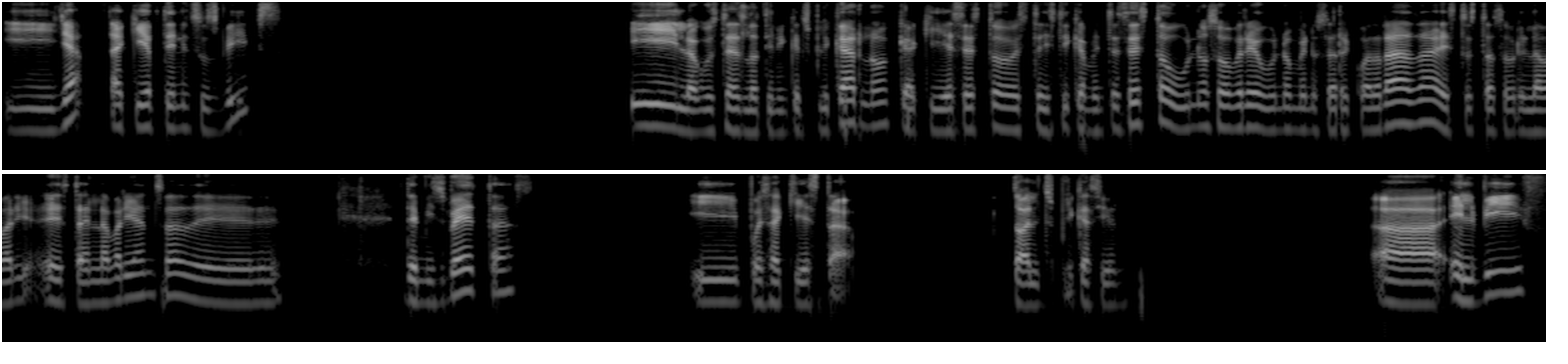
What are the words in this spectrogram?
Y ya, aquí obtienen sus VIPs. Y luego ustedes lo tienen que explicar, ¿no? Que aquí es esto, estadísticamente es esto, 1 sobre 1 menos r cuadrada, esto está sobre la está en la varianza de, de mis betas. Y pues aquí está toda la explicación. Ah, el BIF,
